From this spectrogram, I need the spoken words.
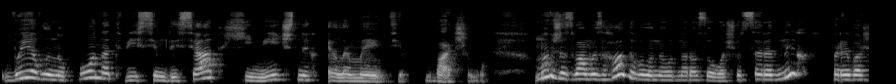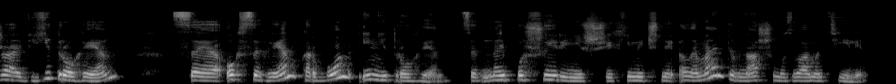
виявлено понад 80 хімічних елементів. Бачимо. Ми вже з вами згадували неодноразово, що серед них переважають гідроген, це оксиген, карбон і нітроген. Це найпоширеніші хімічні елементи в нашому з вами тілі.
